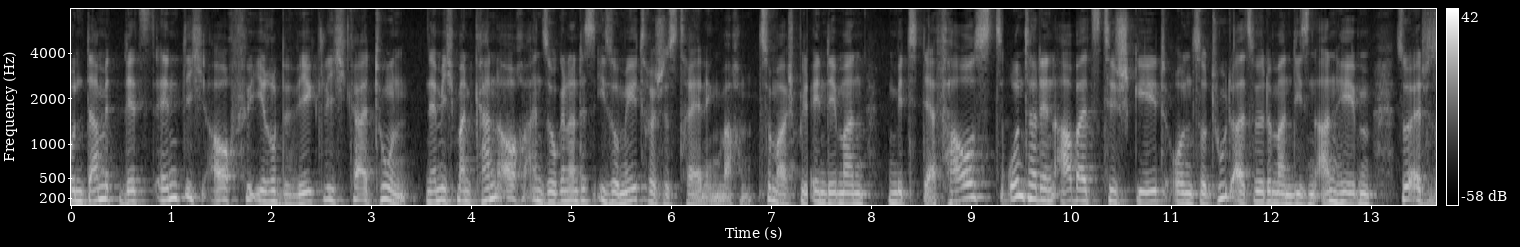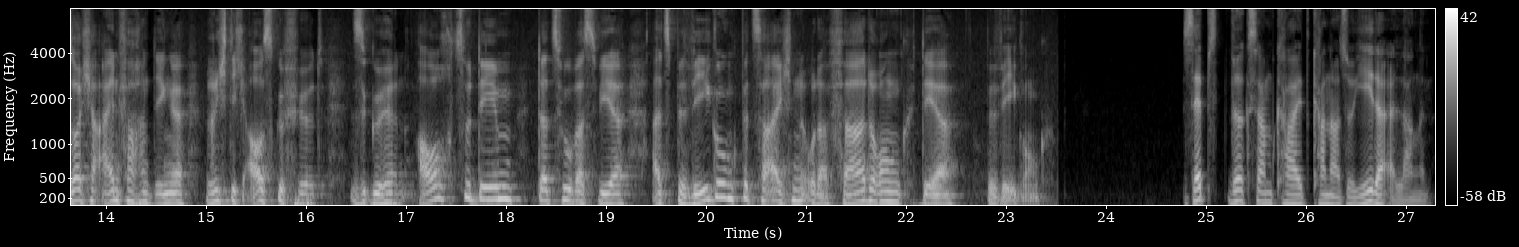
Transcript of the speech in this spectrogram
und damit letztendlich auch für ihre Beweglichkeit tun. Nämlich man kann auch ein sogenanntes isometrisches Training machen. Zum Beispiel, indem man mit der Faust unter den Arbeitstisch geht und so tut, als würde man diesen anheben. So, solche einfachen Dinge richtig ausgeführt. Sie gehören auch zu dem dazu, was wir als Bewegung bezeichnen oder Förderung der Bewegung. Selbstwirksamkeit kann also jeder erlangen.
